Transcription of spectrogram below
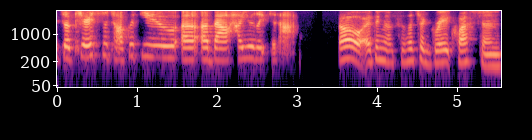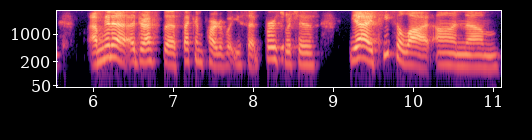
so curious to talk with you uh, about how you relate to that Oh, I think that's such a great question. I'm going to address the second part of what you said first, which is, yeah, I teach a lot on um,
